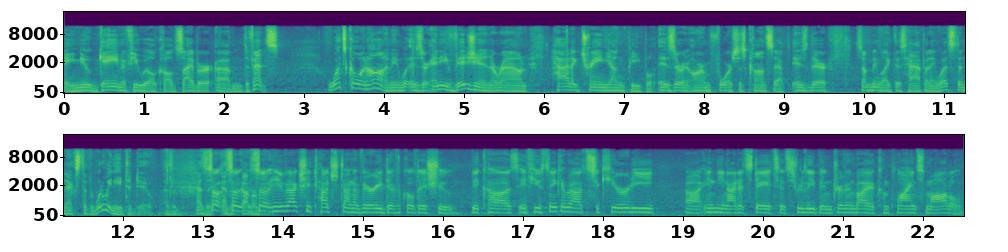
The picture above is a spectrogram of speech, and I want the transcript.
a new game, if you will, called cyber um, defense. What's going on? I mean, is there any vision around how to train young people? Is there an armed forces concept? Is there something like this happening? What's the next step? What do we need to do as a, as a, So, a government? so you've actually touched on a very difficult issue because if you think about security uh, in the United States, it's really been driven by a compliance model,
